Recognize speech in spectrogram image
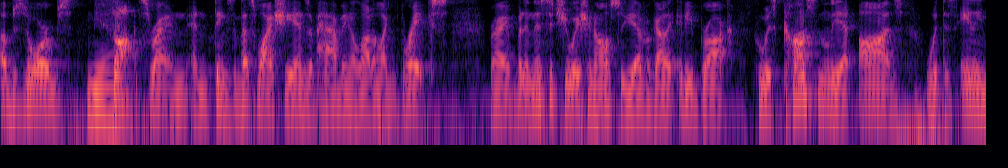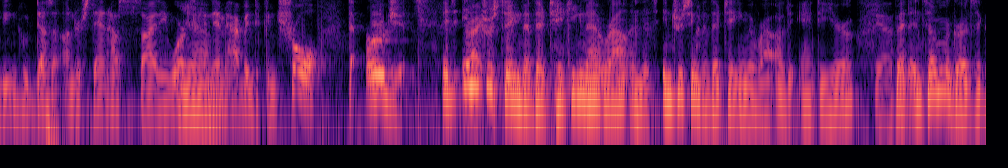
absorbs Yeah. thoughts, right, and, and things, and that's why she ends up having a lot of like breaks, right. But in this situation, also, you have a guy like Eddie Brock who is constantly at odds with this alien being who doesn't understand how society works, Yeah. and him having to control the urges. It's right? interesting that they're taking that route, and it's interesting that they're taking the route of the anti-hero. Yeah. But in some regards, like,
